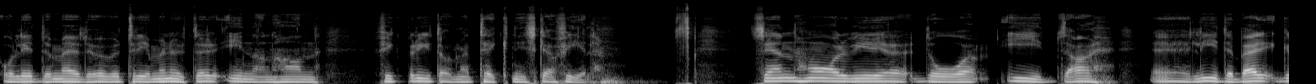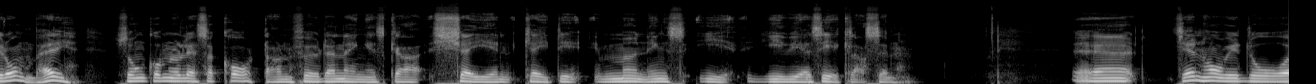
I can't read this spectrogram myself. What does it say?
och ledde med över tre minuter innan han fick bryta med tekniska fel. Sen har vi då Ida eh, Lideberg Granberg. som kommer att läsa kartan för den engelska tjejen Katie Munnings i JVSE-klassen. Eh, sen har vi då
